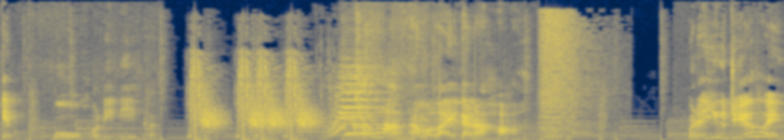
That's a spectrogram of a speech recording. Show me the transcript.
เก็บโบเขาดีๆก่อนข้างหลังทำอะไรกันอะคะ What are you doing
